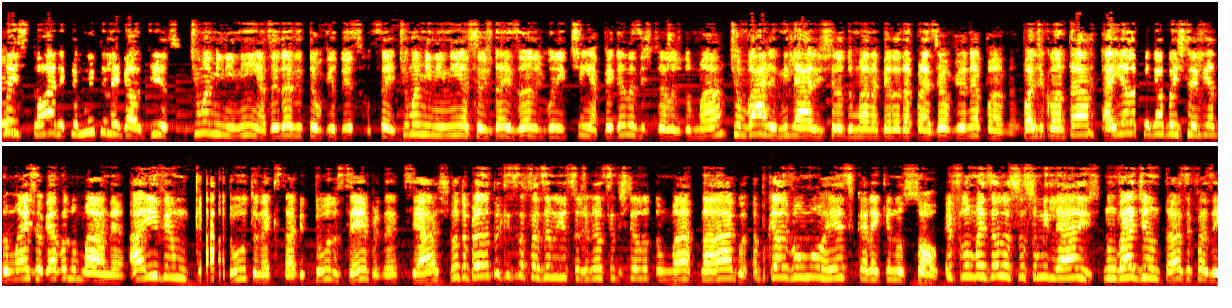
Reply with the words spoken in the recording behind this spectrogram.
uma história que é muito legal disso. Tinha uma menininha, vocês devem ter ouvido isso, não sei. Tinha uma menininha, seus 10 anos, bonitinha, pegando as estrelas do mar. Tinham várias, milhares de estrelas do mar na beira da praia. Já ouviu, né, Pamela? Pode contar? Aí ela pegava a estrelinha do mar e jogava no mar, né? Aí vem um cara adulto, né, que sabe tudo sempre, né, que se acha. Perguntou pra ela, por que você tá fazendo isso? Tá jogando essas estrelas do mar na água? É porque elas vão morrer se ficarem aqui no sol. Ele falou, mas elas só são milhares. Não vai adiantar você fazer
